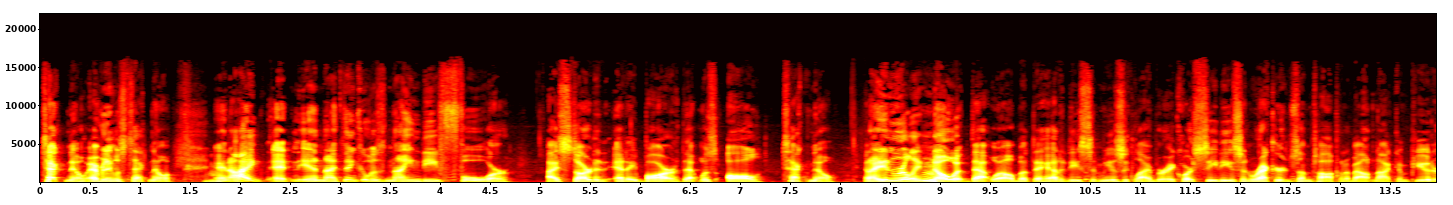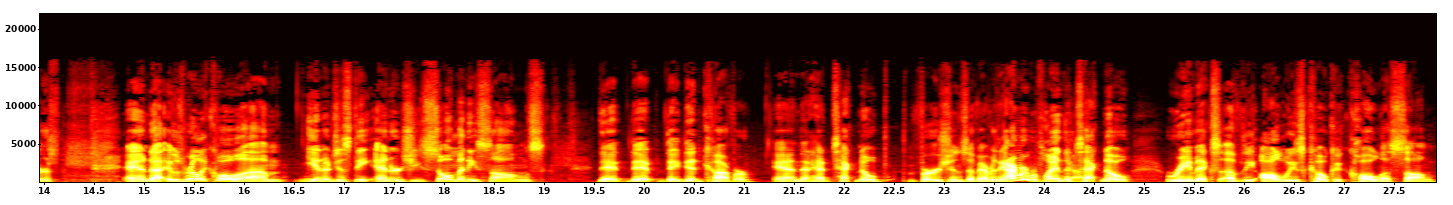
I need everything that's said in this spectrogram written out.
Techno, mm-hmm. everything was techno, mm-hmm. and I at, in I think it was '94. I started at a bar that was all techno. And I didn't really know it that well, but they had a decent music library. Of course, CDs and records I'm talking about, not computers. And uh, it was really cool. Um, you know, just the energy. So many songs that that they did cover and that had techno versions of everything. I remember playing the techno remix of the Always Coca Cola song,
